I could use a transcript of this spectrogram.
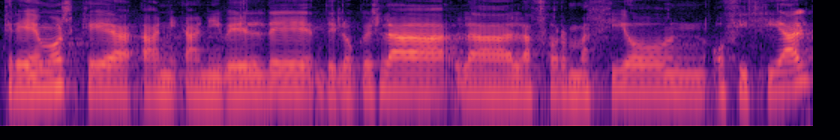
creemos que a, nivel de, lo que es la, formación oficial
